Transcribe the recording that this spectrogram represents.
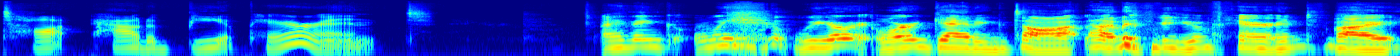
taught how to be a parent? I think we we are we're getting taught how to be a parent by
